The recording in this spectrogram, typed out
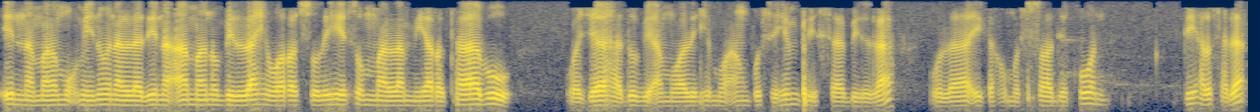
innamal mu'minuna alladzina amanu billahi wa rasulihi tsumma lam yartabu wajahadu bi amwalihim wa anfusihim fi sabilillah ulaika humus shadiqun. Jadi harus ada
